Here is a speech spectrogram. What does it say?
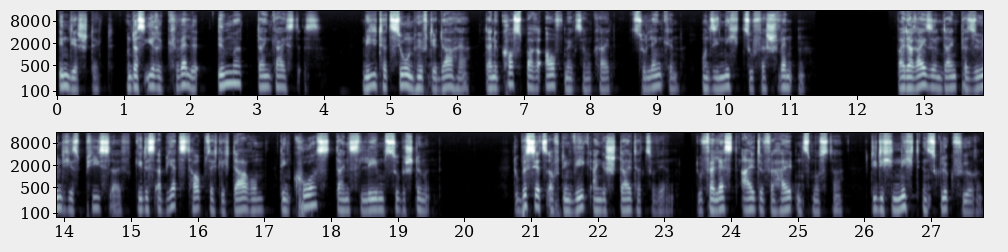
in dir steckt und dass ihre Quelle immer dein Geist ist. Meditation hilft dir daher, deine kostbare Aufmerksamkeit zu lenken und sie nicht zu verschwenden. Bei der Reise in dein persönliches Peace Life geht es ab jetzt hauptsächlich darum, den Kurs deines Lebens zu bestimmen. Du bist jetzt auf dem Weg, ein Gestalter zu werden. Du verlässt alte Verhaltensmuster, die dich nicht ins Glück führen.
